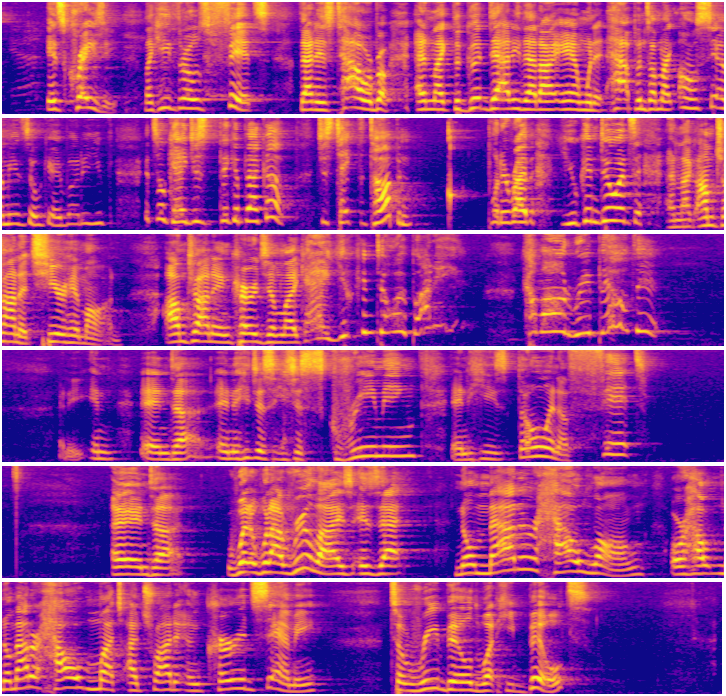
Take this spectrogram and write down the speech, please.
it's crazy. Like he throws fits that his tower broke. And like the good daddy that I am, when it happens, I'm like, oh, Sammy, it's okay, buddy. You, it's okay. Just pick it back up. Just take the top and put it right back. You can do it. And like I'm trying to cheer him on. I'm trying to encourage him, like, hey, you can do it, buddy. Come on, rebuild it. And he and and uh, and he just he's just screaming and he's throwing a fit. And uh, what, what I realize is that no matter how long or how, no matter how much I try to encourage Sammy to rebuild what he built,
